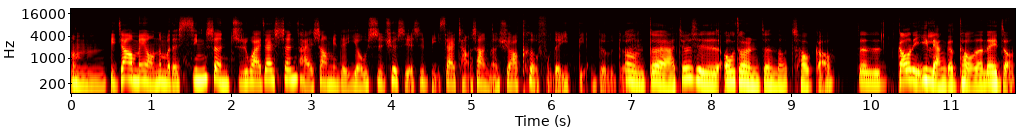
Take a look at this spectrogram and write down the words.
嗯，比较没有那么的兴盛之外，在身材上面的优势，确实也是比赛场上你们需要克服的一点，对不对？嗯，对啊，就是欧洲人真的都超高。真是高你一两个头的那种，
